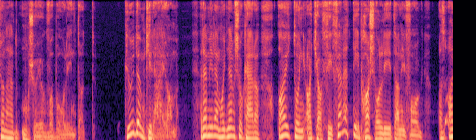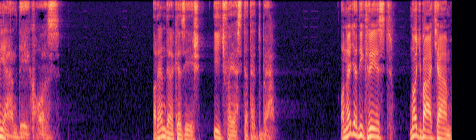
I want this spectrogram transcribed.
Csanád mosolyogva bólintott. Küldöm, királyom. Remélem, hogy nem sokára ajtony atyafi felettébb hasonlítani fog az ajándékhoz. A rendelkezés így fejeztetett be. A negyedik részt nagybátyám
